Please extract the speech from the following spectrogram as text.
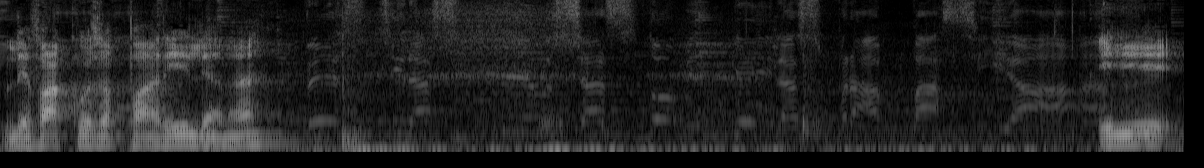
levar a coisa parelha, né? E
